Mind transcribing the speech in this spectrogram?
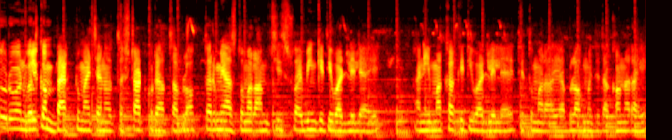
Everyone welcome back to my channel तर स्टार्ट करूया आजचा ब्लॉग तर मी आज तुम्हाला आमची सोयाबीन किती वाढलेली आहे आणि मका किती वाढलेली आहे ते तुम्हाला या ब्लॉगमध्ये दाखवणार आहे.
